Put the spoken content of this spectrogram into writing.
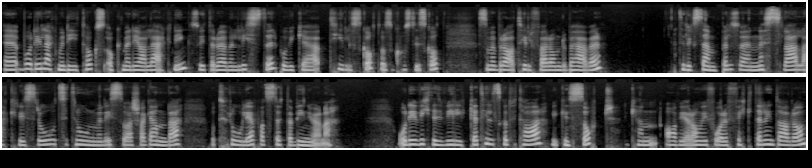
Eh, både i Läk med detox och medial läkning så hittar du även listor på vilka tillskott, alltså kosttillskott, som är bra att tillföra om du behöver. Till exempel så är nässla, lakritsrot, citronmeliss och ashwagandha otroliga på att stötta binjurarna. Och det är viktigt vilka tillskott vi tar, vilken sort. Det kan avgöra om vi får effekt eller inte av dem.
